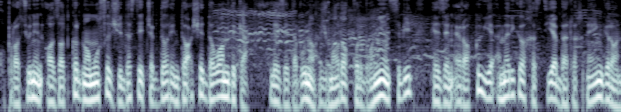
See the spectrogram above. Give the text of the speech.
اپراسیون آزادکردن موصل جی دست چکدارین داعش دوام دکه لزیدبونا هجمارا قربانیان سویل هزین عراقی امریکا خستیه بررخنین گران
